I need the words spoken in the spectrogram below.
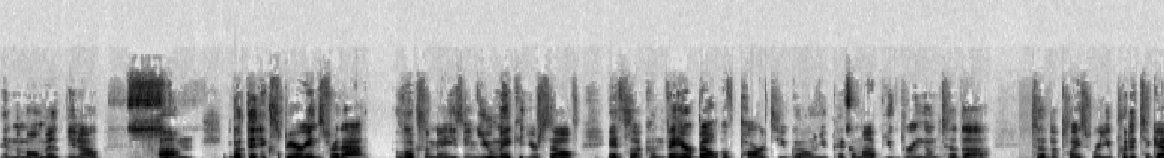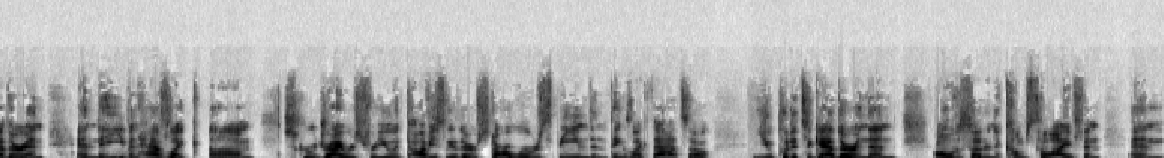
in the moment, you know. Um, but the experience for that looks amazing. You make it yourself. It's a conveyor belt of parts. You go and you pick them up. You bring them to the to the place where you put it together and and they even have like um screwdrivers for you and obviously they're Star Wars themed and things like that. So you put it together and then all of a sudden it comes to life. And and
